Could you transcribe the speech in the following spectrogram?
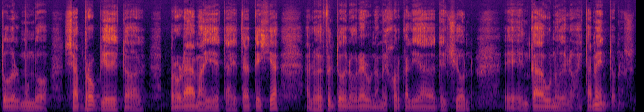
todo el mundo se apropie de estos programas y de estas estrategias a los efectos de lograr una mejor calidad de atención eh, en cada uno de los estamentos.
